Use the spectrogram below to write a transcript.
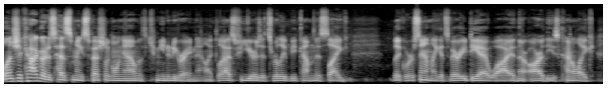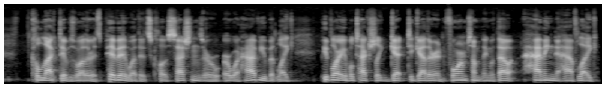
Well, in Chicago, just has something special going on with community right now. Like the last few years, it's really become this like, like we were saying, like it's very DIY, and there are these kind of like collectives, whether it's Pivot, whether it's closed sessions, or or what have you. But like people are able to actually get together and form something without having to have like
